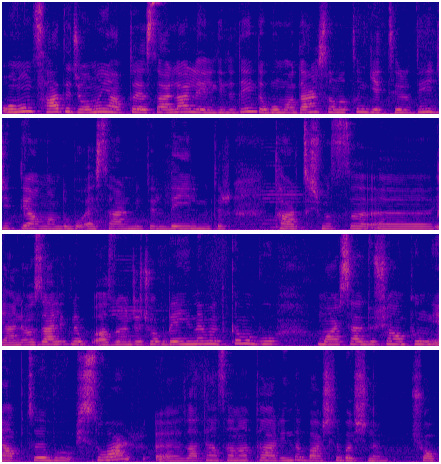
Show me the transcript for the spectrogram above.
onun sadece onun yaptığı eserlerle ilgili değil de bu modern sanatın getirdiği ciddi anlamda bu eser midir, değil midir tartışması e, yani özellikle az önce çok değinemedik ama bu Marcel Duchamp'ın yaptığı bu pisuar e, zaten sanat tarihinde başlı başına çok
